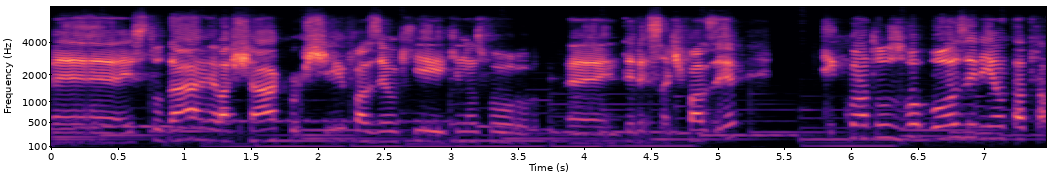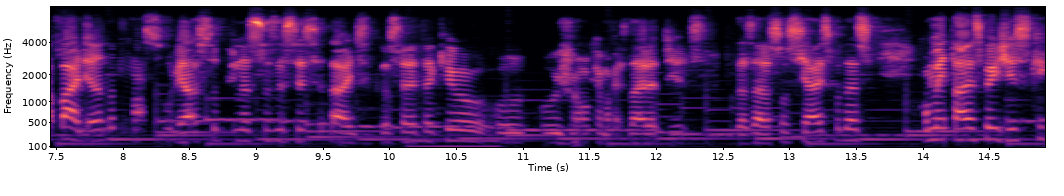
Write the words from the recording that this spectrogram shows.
é, estudar, relaxar, curtir, fazer o que, que nos for é, interessante fazer, enquanto os robôs iriam estar trabalhando no nosso lugar, suprindo essas necessidades. Gostaria até que o, o, o João, que é mais da área de, das áreas sociais, pudesse comentar a respeito disso, que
